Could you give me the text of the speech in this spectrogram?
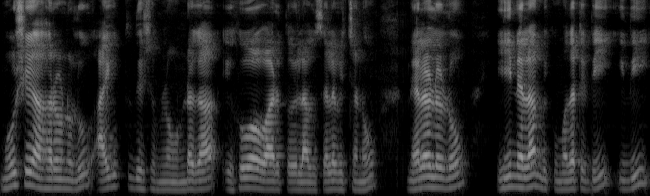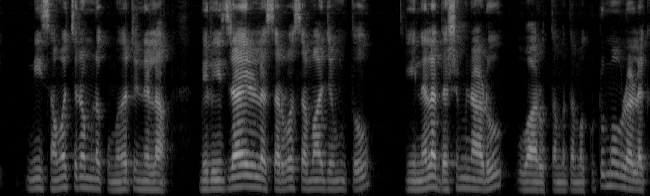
మోషే అహరోనులు ఐగుప్తు దేశంలో ఉండగా ఎహోవా వారితో ఇలాగ సెలవిచ్చను. నెలలలో ఈ నెల మీకు మొదటిది. ఇది మీ సంవత్సరమునకు మొదటి నెల. మీరు ఇజ్రాయేలీల సర్వ సమాజంతో ఈ నెల దశమి నాడు వారు తమ తమ కుటుంబముల లెక్క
